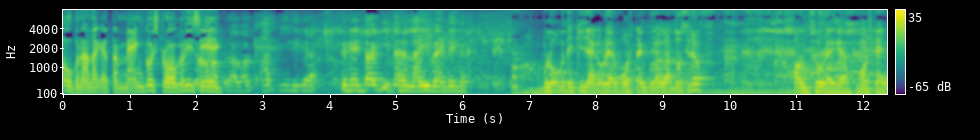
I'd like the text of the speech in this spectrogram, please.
ओ बनाना कहता मैंगो स्ट्रॉबेरी शेक। कनेडा की पहलाई वेडिंग ब्लॉग देखी जाया करो यार वॉच टाइम पूरा कर दो सिर्फ़ 500 रह गया वॉच टाइम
